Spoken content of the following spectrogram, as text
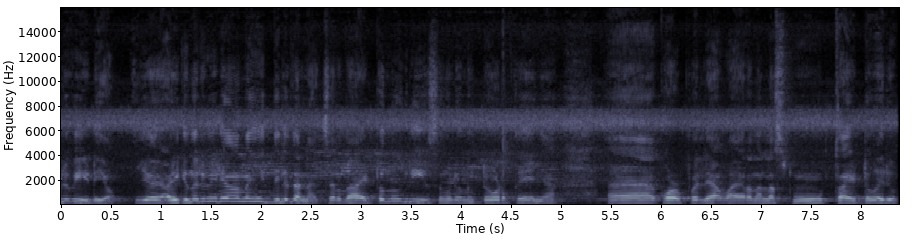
ഒരു വീഡിയോ ഈ അഴിക്കുന്ന ഒരു വീഡിയോ എന്ന് പറഞ്ഞാൽ ഇതിൽ തന്നെ. ചെറുതായിട്ടൊന്ന് ഗ്രീസും കൂടി ഒന്ന് ഇട്ട് കൊടുത്തു കഴിഞ്ഞാൽ കുഴപ്പമില്ല. വയറ് നല്ല സ്മൂത്തായിട്ട് വരും.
